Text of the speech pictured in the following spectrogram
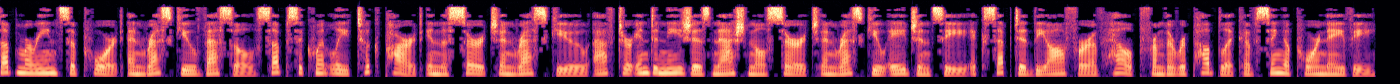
submarine support and rescue vessel subsequently took part in the search and rescue after Indonesia's National Search and Rescue Agency accepted the offer of help from the Republic of Singapore Navy.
